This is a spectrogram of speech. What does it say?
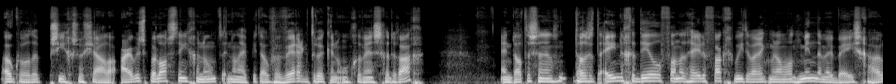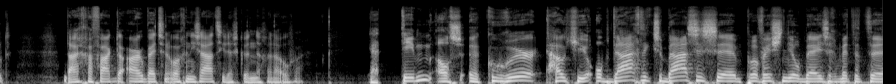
ook wel de psychosociale arbeidsbelasting genoemd. En dan heb je het over werkdruk en ongewenst gedrag. En dat is, een, dat is het enige deel van het hele vakgebied waar ik me dan wat minder mee bezighoud. Daar gaan vaak de arbeids- en organisatiedeskundigen over. Ja, Tim, als uh, coureur houd je je op dagelijkse basis uh, professioneel bezig met het, uh,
